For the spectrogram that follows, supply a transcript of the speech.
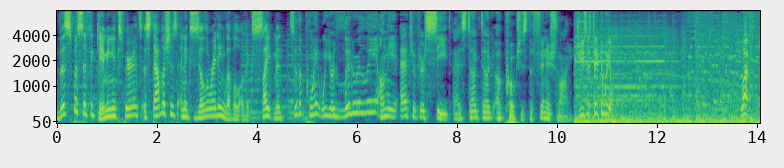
This specific gaming experience establishes an exhilarating level of excitement excitement to the point where you're literally on the edge of your seat as Doug Doug approaches the finish line. Jesus, take the wheel. Left.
